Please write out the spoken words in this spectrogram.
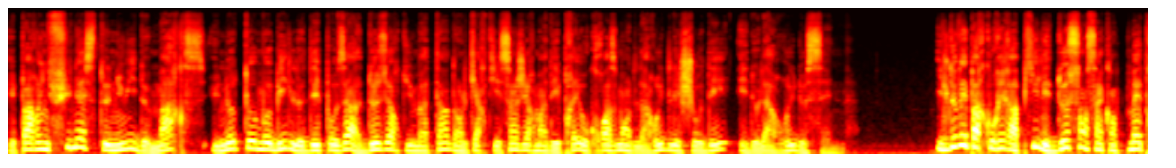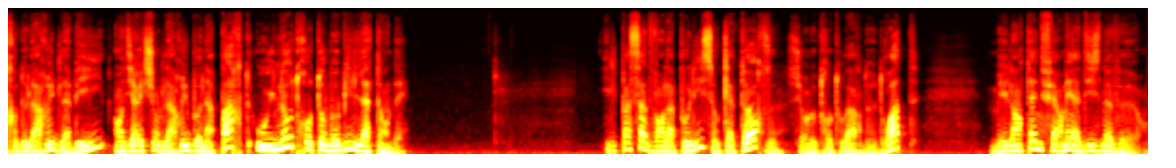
Et par une funeste nuit de mars, une automobile le déposa à 2 heures du matin dans le quartier Saint-Germain-des-Prés, au croisement de la rue de l'Échaudé et de la rue de Seine. Il devait parcourir à pied les 250 mètres de la rue de l'Abbaye en direction de la rue Bonaparte où une autre automobile l'attendait. Il passa devant la police au 14, sur le trottoir de droite, mais l'antenne fermait à 19 heures.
